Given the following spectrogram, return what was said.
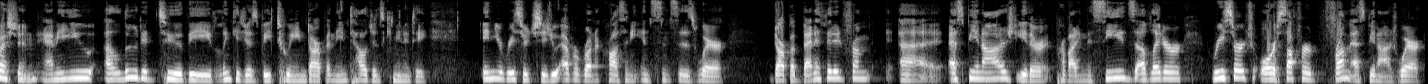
Question, Annie. You alluded to the linkages between DARPA and the intelligence community. In your research, did you ever run across any instances where DARPA benefited from uh, espionage, either providing the seeds of later research or suffered from espionage, where,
